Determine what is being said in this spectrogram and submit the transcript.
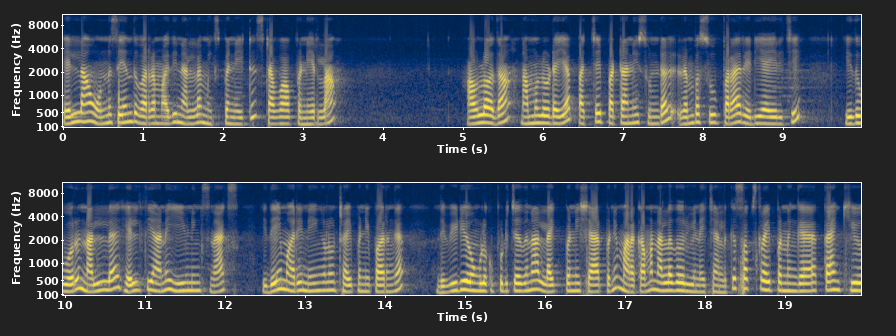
எல்லாம் ஒன்று சேர்ந்து வர்ற மாதிரி நல்லா மிக்ஸ் பண்ணிவிட்டு ஸ்டவ் ஆஃப் பண்ணிடலாம் அவ்வளோதான் நம்மளுடைய பச்சை பட்டாணி சுண்டல் ரொம்ப சூப்பராக ரெடி ஆயிடுச்சு இது ஒரு நல்ல ஹெல்த்தியான ஈவினிங் ஸ்நாக்ஸ் இதே மாதிரி நீங்களும் ட்ரை பண்ணி பாருங்கள் இந்த வீடியோ உங்களுக்கு பிடிச்சதுன்னா லைக் பண்ணி ஷேர் பண்ணி மறக்காமல் நல்லதொரு வினை சேனலுக்கு சப்ஸ்கிரைப் பண்ணுங்கள் தேங்க்யூ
